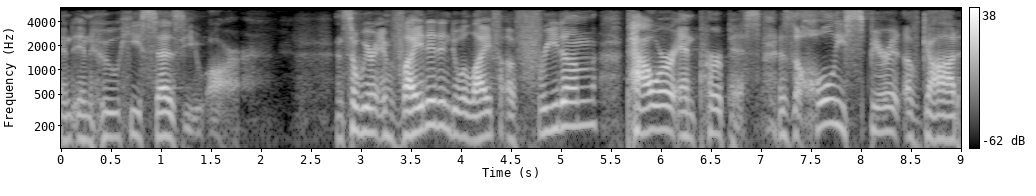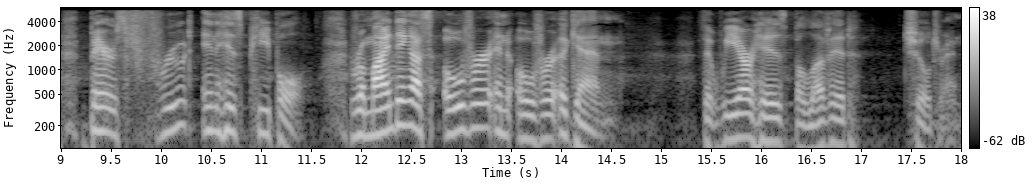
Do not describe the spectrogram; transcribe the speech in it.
and in who he says you are. And so we are invited into a life of freedom, power, and purpose as the Holy Spirit of God bears fruit in his people, reminding us over and over again that we are his beloved children.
